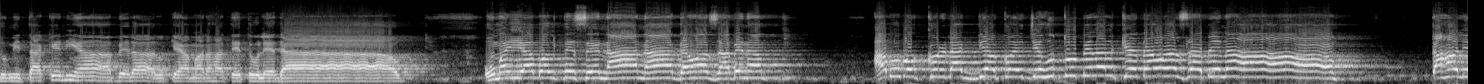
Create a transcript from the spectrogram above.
তুমি তাকে নিয়া বেলালকে আমার হাতে তুলে দাও। উমাইয়া বলতেছে, না না, দেওয়া যাবে না। আবু বক্কর ডাক দিয়া কয়, যেহেতু বেলালকে দেওয়া যাবে না তাহলে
